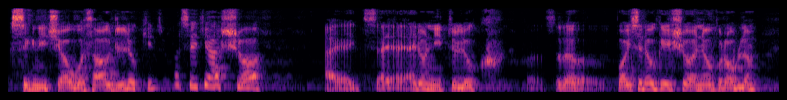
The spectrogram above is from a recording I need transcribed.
signature without looking? I said, yeah, sure. I, I, I don't need to look. So the boy said, okay, sure, no problem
